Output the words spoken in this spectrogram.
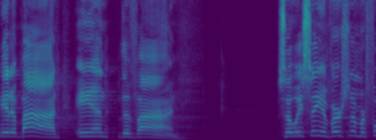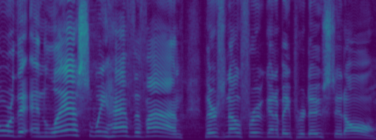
it abide in the vine. So we see in verse number four that unless we have the vine, there's no fruit going to be produced at all.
